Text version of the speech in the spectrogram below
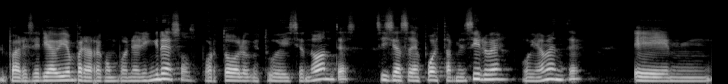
me parecería bien para recomponer ingresos por todo lo que estuve diciendo antes. Si se hace después también sirve, obviamente. Eh,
